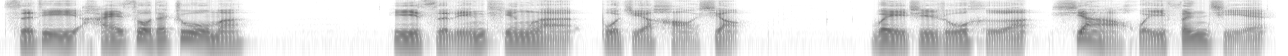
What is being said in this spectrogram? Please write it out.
此地还坐得住吗？义子聆听了，不觉好笑。未知如何，下回分解。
